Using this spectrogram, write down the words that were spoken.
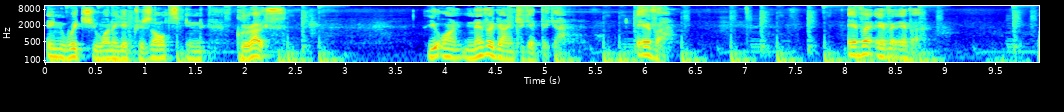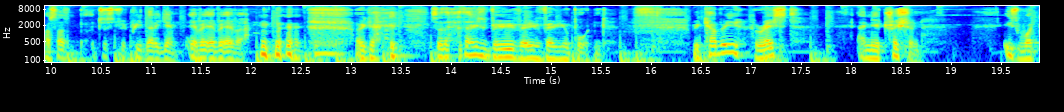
in which you want to get results in growth, you are never going to get bigger. Ever. Ever, ever, ever. I'll just repeat that again. Ever, ever, ever. okay, so that, that is very, very, very important. Recovery, rest, and nutrition is what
